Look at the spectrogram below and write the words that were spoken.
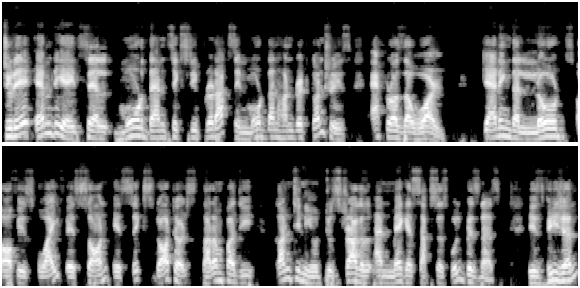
Today, MDH sell more than 60 products in more than 100 countries across the world. Carrying the loads of his wife, a son, his six daughters, Dharampaji continued to struggle and make a successful business. His vision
